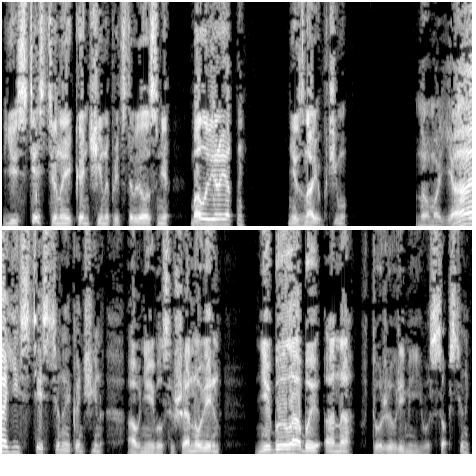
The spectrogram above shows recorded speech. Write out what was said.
Естественная кончина представлялась мне маловероятной, не знаю почему. Но моя естественная кончина, а в ней был совершенно уверен, не была бы она то же время его собственный.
